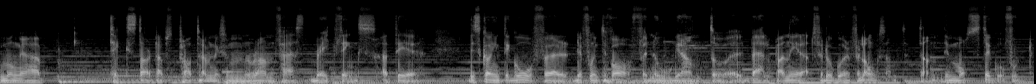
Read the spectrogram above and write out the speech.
många tech-startups pratar om liksom run fast, break things. Att det, det ska inte gå för, det får inte vara för noggrant och välplanerat för då går det för långsamt. Utan det måste gå fort.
